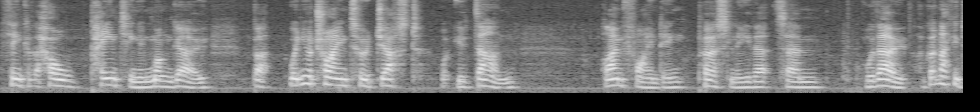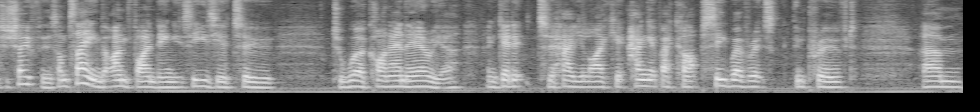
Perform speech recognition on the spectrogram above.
think of the whole painting in one go but when you're trying to adjust what you've done I'm finding personally that um, although I've got nothing to show for this, I'm saying that I'm finding it's easier to to work on an area and get it to how you like it, hang it back up, see whether it's improved. Um,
